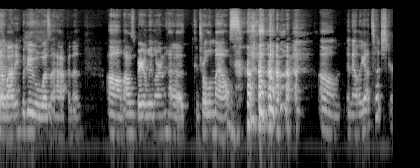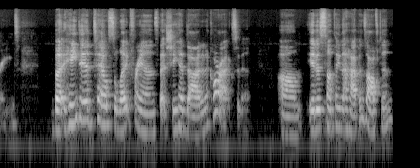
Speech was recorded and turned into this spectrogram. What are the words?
nobody. The Google wasn't happening. Um, I was barely learning how to control a mouse um, and now they got touch screens. But he did tell select friends that she had died in a car accident. Um, it is something that happens often.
